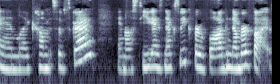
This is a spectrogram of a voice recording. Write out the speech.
and like, comment, subscribe, and I'll see you guys next week for vlog number five.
